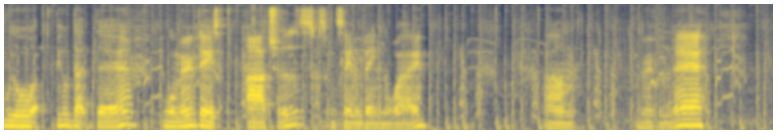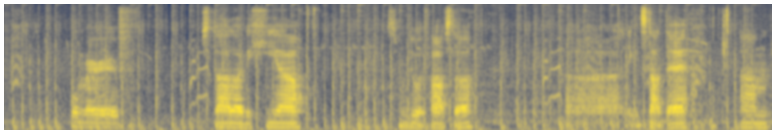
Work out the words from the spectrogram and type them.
we'll build that there. We'll move these arches, because I can see them being in the way. Um, move them there. We'll move, start over here. So we'll do it faster. Uh, you can start there. Um,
